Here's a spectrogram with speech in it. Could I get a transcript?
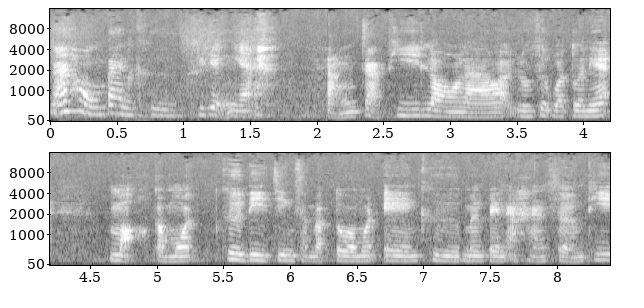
หน้าท้องแบนคือคืออย่างเงี้ยหลังจากที่ลองแล้วอะรู้สึกว่าตัวเนี้ย เหมาะกับมด คือดีจริงสำหรับตัวมดเอง คือมันเป็นอาหารเสริมที่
